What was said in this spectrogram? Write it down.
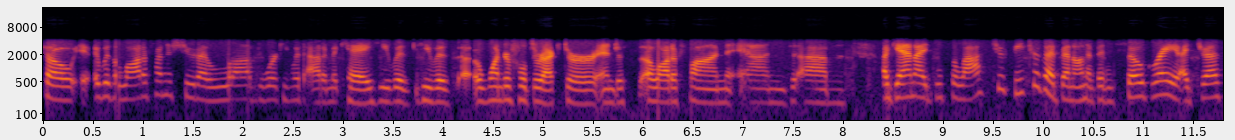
So it, it was a lot of fun to shoot. I loved working with Adam McKay. He was he was a wonderful director and just a lot of fun. And um, again, I just the last two features I've been on have been so great. I just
